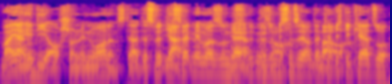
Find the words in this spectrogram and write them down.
War ja ähm, AD auch schon in New Orleans. Da, das wird, ja, das wird mir immer so ein, ja, ja, wird mir so ein bisschen sehr unter den Teppich auch. gekehrt. So,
